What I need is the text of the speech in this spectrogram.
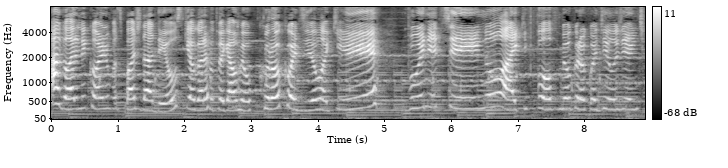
Agora, unicórnio, você pode dar adeus, que agora eu vou pegar o meu crocodilo aqui. Bonitinho. Ai, que fofo meu crocodilo, gente.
